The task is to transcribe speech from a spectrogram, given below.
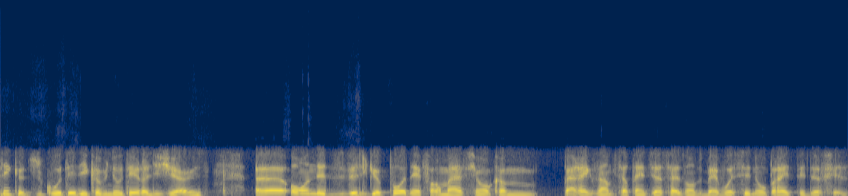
sait que du côté des communautés religieuses, euh, on ne divulgue pas d'informations comme par exemple, certains diocèses ont dit, ben voici nos prêtres pédophiles.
